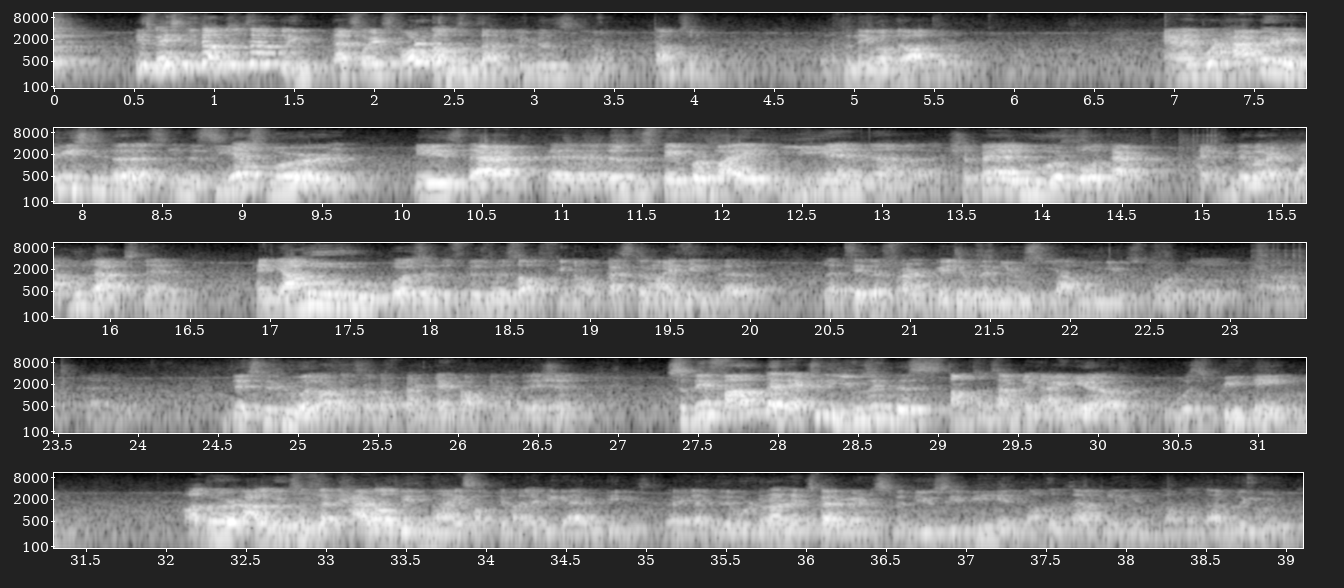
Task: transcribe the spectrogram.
is basically Thompson sampling. That's why it's called Thompson sampling because you know Thompson. That's the name of the author. And what happened, at least in the in the CS world, is that uh, there was this paper by Li and uh, Chapelle, who were both at I think they were at Yahoo Labs then, and Yahoo was in this business of you know customizing the let's say the front page of the news Yahoo News portal. Uh, uh, they still do a lot of sort of content optimization. So they found that actually using this Thompson sampling idea was beating other algorithms that had all these nice optimality guarantees, right? Like they would run experiments with UCB and Thompson sampling, and Thompson sampling would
